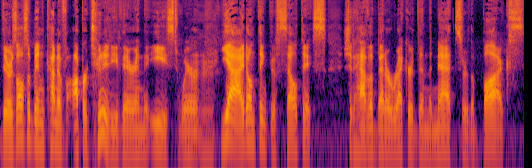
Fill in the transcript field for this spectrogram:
there's also been kind of opportunity there in the East where, mm-hmm. yeah, I don't think the Celtics should have a better record than the Nets or the Bucks,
